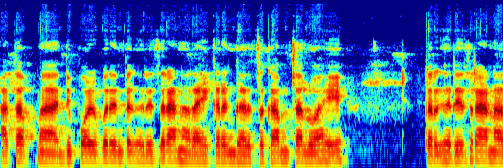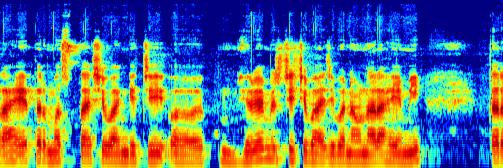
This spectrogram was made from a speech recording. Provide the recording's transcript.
आता अं, दिपावळीपर्यंत घरीच राहणार आहे कारण घरचं काम चालू आहे. तर घरीच राहणार आहे तर मस्त अशी वांग्याची हिरव्या मिरचीची भाजी बनवणार आहे मी. तर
